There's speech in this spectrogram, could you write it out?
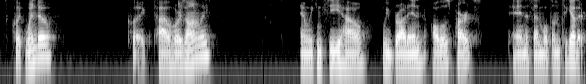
Let's click Window, click tile horizontally, and we can see how we brought in all those parts and assembled them together.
